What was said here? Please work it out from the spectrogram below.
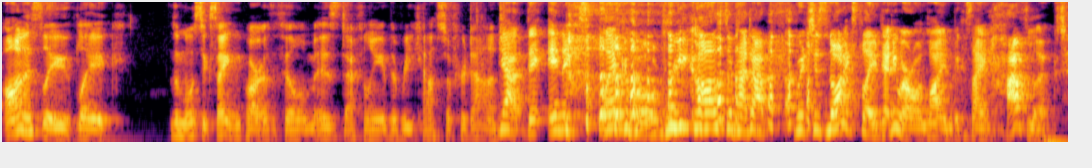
Honestly, like the most exciting part of the film is definitely the recast of her dad. Yeah, the inexplicable recast of her dad, which is not explained anywhere online because I have looked.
